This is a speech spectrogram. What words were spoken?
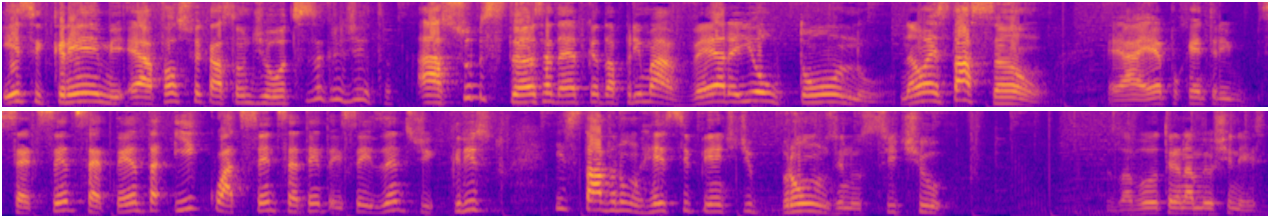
esse creme é a falsificação de outros, vocês acreditam? A substância da época da primavera e outono, não a estação. É a época entre 770 e 476 a.C estava num recipiente de bronze no sítio. Lá vou treinar meu chinês.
